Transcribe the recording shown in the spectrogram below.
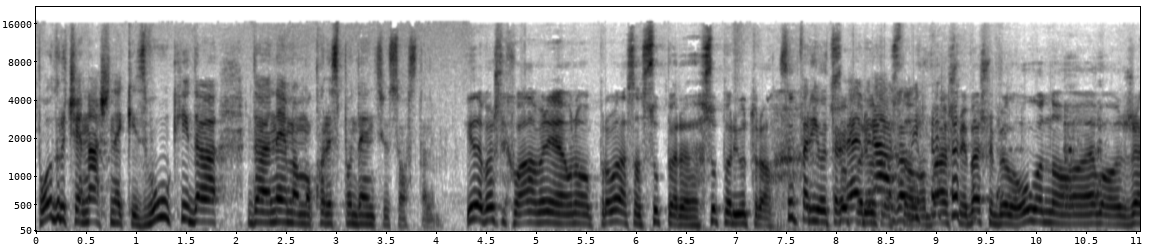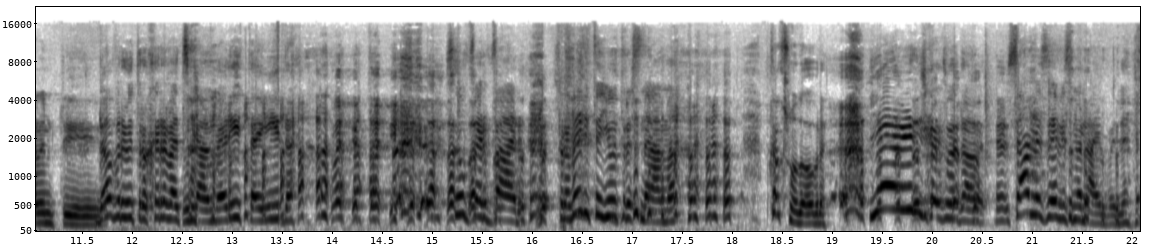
područje, naš neki zvuk i da, da nemamo korespondenciju s ostalim. Ida, baš ti hvala, meni je ono, provela sam super, super jutro. Super jutro, Super e, jutro s mi. tobom, baš mi, baš mi je bilo ugodno, evo, želim ti... Dobro jutro Hrvatska, Merita i Ida. Super par. Provedite jutro s nama. Kako smo dobre. Je, vidiš kako smo dobre. Same sebi smo najbolje.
